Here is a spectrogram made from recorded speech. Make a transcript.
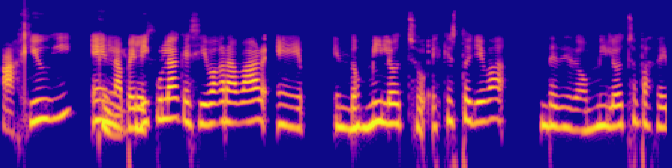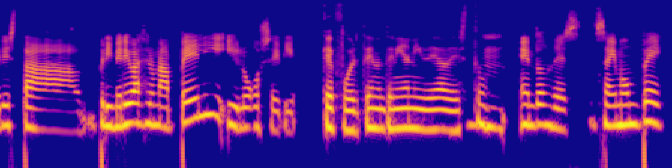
a Hughie en la película que se iba a grabar eh, en 2008. Es que esto lleva desde 2008 para hacer esta... Primero iba a ser una peli y luego serie. Qué fuerte, no tenía ni idea de esto. Mm, entonces, Simon Pegg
